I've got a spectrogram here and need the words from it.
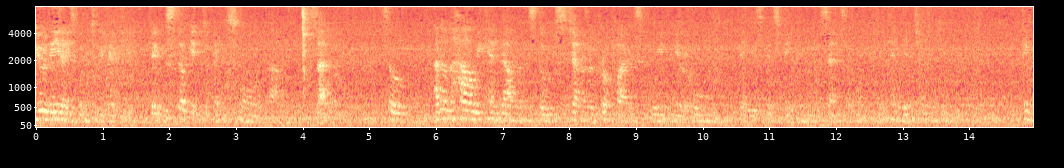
your data is going to be very, very stuck into very small, um, silo. So, I don't know how we can balance those general profiles with your own very specific in the sense of, it can be a challenging things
